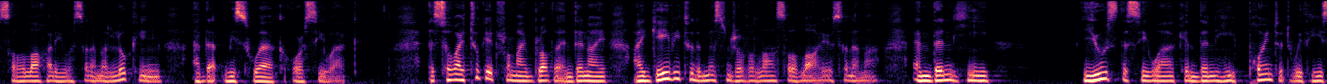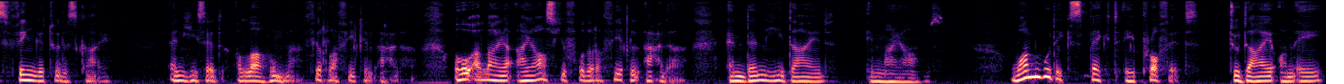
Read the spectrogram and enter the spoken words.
وسلم, looking at that miswak or siwak. So I took it from my brother and then I, I gave it to the Messenger of Allah وسلم, and then he used the siwak and then he pointed with his finger to the sky. And he said, Allahumma fir rafiq al-a'la. Oh Allah, I ask you for the rafiq al-a'la. And then he died in my arms. One would expect a prophet to die on a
